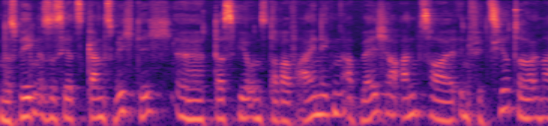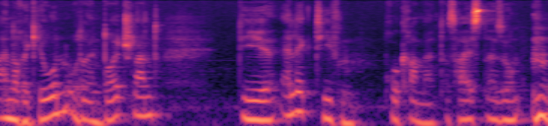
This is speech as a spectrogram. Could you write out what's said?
Und deswegen ist es jetzt ganz wichtig, äh, dass wir uns darauf einigen, ab welcher Anzahl Infizierter in einer Region oder in Deutschland die elektiven Programme, das heißt also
